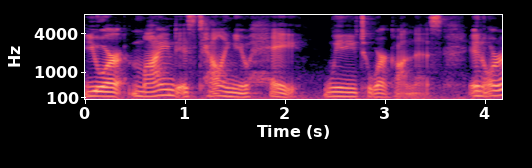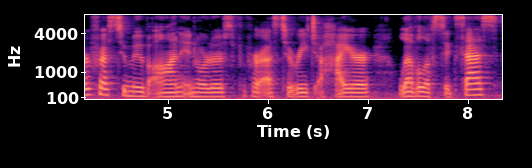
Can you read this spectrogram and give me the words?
your mind is telling you hey we need to work on this. In order for us to move on in order for us to reach a higher level of success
